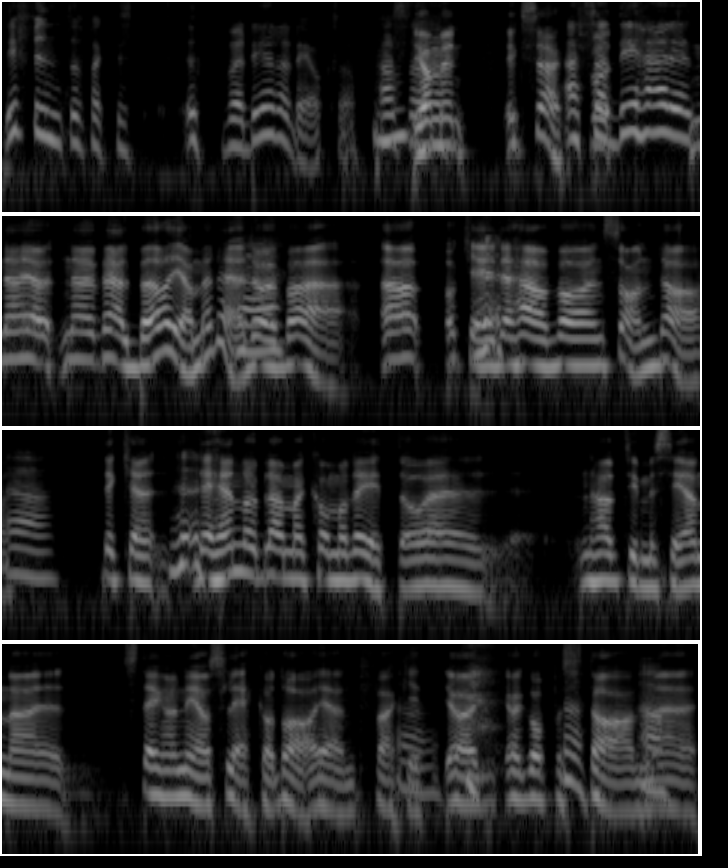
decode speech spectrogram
Det är fint att faktiskt uppvärdera det också. Mm. Alltså, ja men exakt. alltså, för det här är... när, jag, när jag väl börjar med det, då är Ja. jag bara, ja okej det här var en sån dag. Ja. Det, kan, det händer ibland man kommer dit och eh, en halvtimme senare stänger ner och släcker och drar igen. Fuck Ja. it. Jag, jag går på stan Ja. med,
